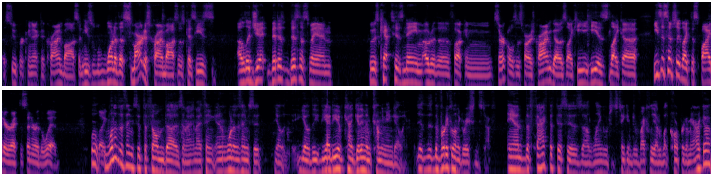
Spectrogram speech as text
a super connected crime boss, and he's one of the smartest crime bosses because he's a legit bit- businessman who has kept his name out of the fucking circles as far as crime goes. Like he he is like a he's essentially like the spider at the center of the web. Well, Like- one of the things that the film does, and I, and I think, and one of the things that you know, you know, the, the idea of kind of getting them coming and going, the, the, vertical integration stuff, and the fact that this is a language that's taken directly out of like corporate America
